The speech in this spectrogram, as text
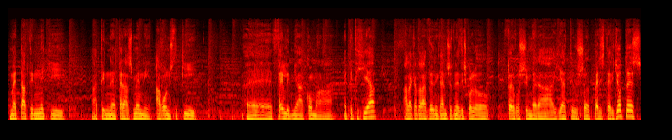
μετά την νίκη την ε, περασμένη αγωνιστική ε, θέλει μια ακόμα επιτυχία αλλά καταλαβαίνει κανείς ότι είναι δύσκολο το έργο σήμερα για τους ε, περιστεριώτες.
